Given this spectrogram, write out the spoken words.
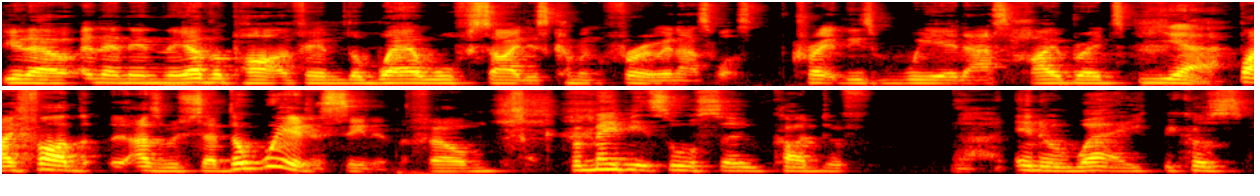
you know, and then in the other part of him, the werewolf side is coming through, and that's what's created these weird ass hybrids. Yeah, By far, as we've said, the weirdest scene in the film. but maybe it's also kind of in a way because,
